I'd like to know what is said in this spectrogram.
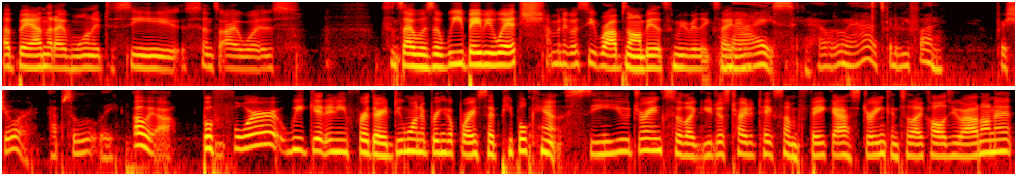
a band that I wanted to see since I was since I was a wee baby witch I'm gonna go see Rob Zombie that's gonna be really exciting nice. Oh, yeah, it's to be fun. For sure. Absolutely. oh yeah before we get any further I do want to bring up where I said people can't see you drink so like you just try to take some fake ass drink until I called you out on it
